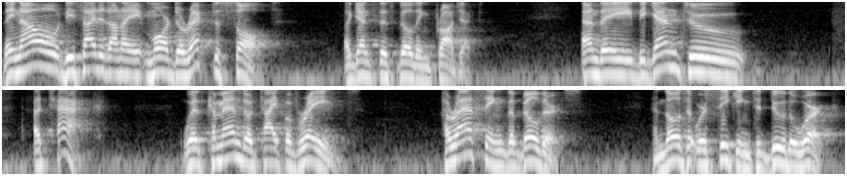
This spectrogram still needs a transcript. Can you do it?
they now decided on a more direct assault against this building project. And they began to attack with commando type of raids, harassing the builders and those that were seeking to do the work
